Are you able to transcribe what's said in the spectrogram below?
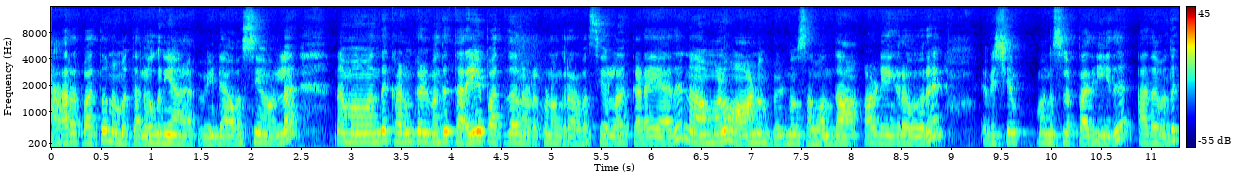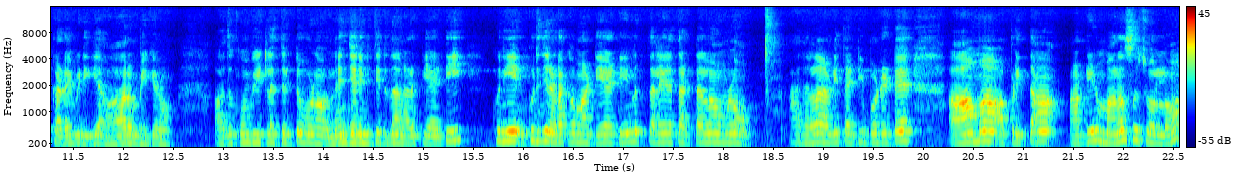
யாரை பார்த்தும் நம்ம தலகுனிய வேண்டிய அவசியம் இல்லை. நம்ம வந்து கண்கள் வந்து தரையை பார்த்து தான் நடக்கணுங்கிற அவசியம்லாம் கிடையாது. நாமளும் ஆணும் பெண்ணும் சமந்தான் அப்படிங்கிற ஒரு விஷயம் மனசில் பதியுது. அதை வந்து கடைபிடிக்க ஆரம்பிக்கிறோம். அதுக்கும் வீட்டில் திட்டு போனோம் நெஞ்ச நிமித்திட்டு தான் நடப்பியாட்டி குனிய குனிஞ்சு நடக்க மாட்டியாட்டின்னு தலையில் தட்டெல்லாம் விழும். அதெல்லாம் அப்படியே தட்டி போட்டுட்டு ஆமாம் அப்படித்தான் அப்படின்னு மனசு சொல்லும்.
